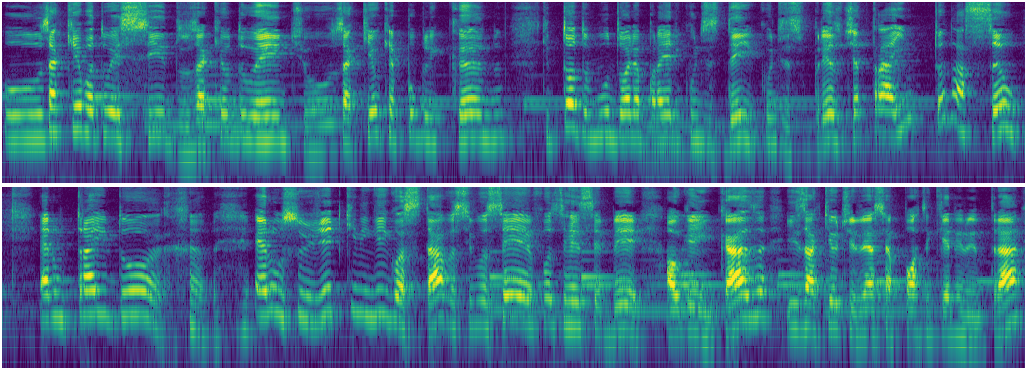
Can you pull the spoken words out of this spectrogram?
o Zaqueu adoecido, o Zaqueu doente, o Zaqueu que é publicano, que todo mundo olha para ele com desdém, com desprezo, tinha traído toda a nação, era um traidor, era um sujeito que ninguém gostava. Se você fosse receber alguém em casa e Zaqueu tivesse a porta querendo entrar,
